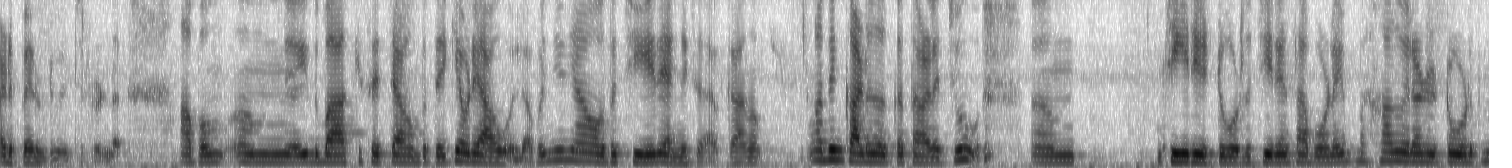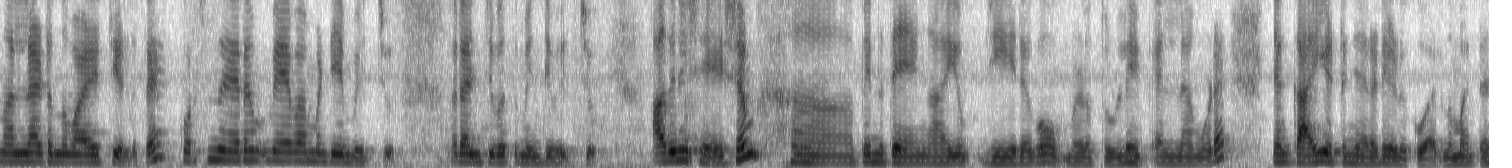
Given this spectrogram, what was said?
അടുപ്പേലോട്ട് വെച്ചിട്ടുണ്ട്. അപ്പം ഇത് ബാക്കി സെറ്റ് ആകുമ്പോഴത്തേക്ക് അവിടെ ആവുമല്ലോ. അപ്പം ഞാൻ അത് ചീര അങ്ങ് ചേർക്കാം. ആദ്യം കടുകൊക്കെ തളിച്ചു ചീര ഇട്ട് കൊടുത്തു. ചീര സബോളയും അതും എല്ലാം ഇട്ട് കൊടുത്ത് നല്ലതായിട്ടൊന്ന് വഴറ്റിയെടുത്തേ. കുറച്ച് നേരം വേവാൻ വേണ്ടി ഞാൻ വെച്ചു. ഒരു അഞ്ച് പത്ത് മിനിറ്റ് വെച്ചു. അതിനുശേഷം പിന്നെ തേങ്ങായും ജീരകവും വെളുത്തുള്ളിയും എല്ലാം കൂടെ ഞാൻ കൈയിട്ട് ഞെരടി എടുക്കുമായിരുന്നു മറ്റേ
